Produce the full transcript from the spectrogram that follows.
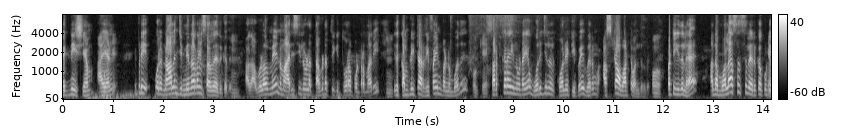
மெக்னீசியம் அயன் இப்படி ஒரு நாலஞ்சு மினரல்ஸ் அதில் இருக்குது. அது அவ்வளவுமே நம்ம அரிசியில உள்ள தவிட தூக்கி தூர போட்டுற மாதிரி. இது கம்ப்ளீட்டா ரிஃபைன் பண்ணும்போது சர்க்கரையினுடைய ஒரிஜினல் குவாலிட்டி போய் வெறும் அஸ்காவாட்டு வந்துருது ஓ. பட் இதுல அந்த மொலாசஸ்ல இருக்கக்கூடிய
